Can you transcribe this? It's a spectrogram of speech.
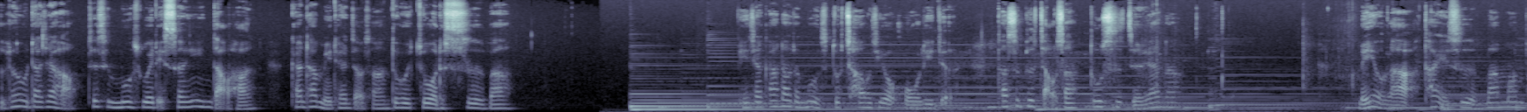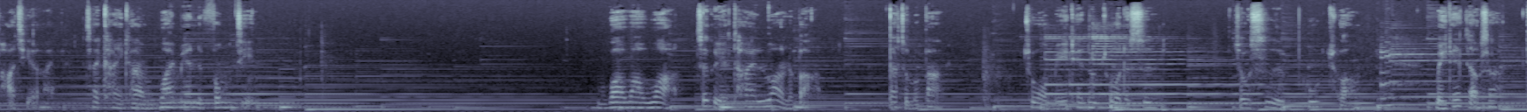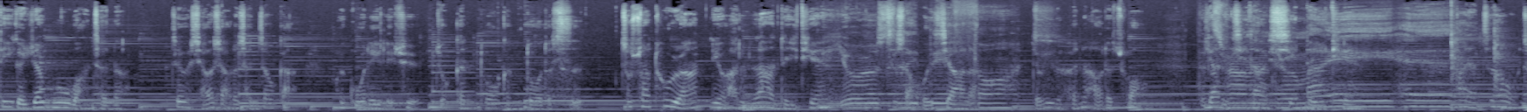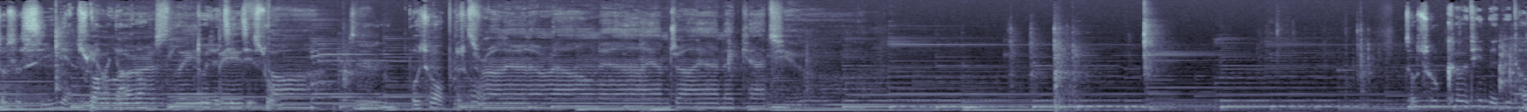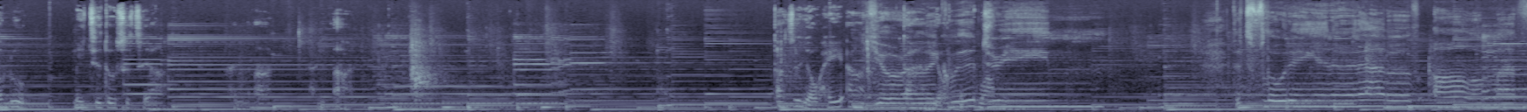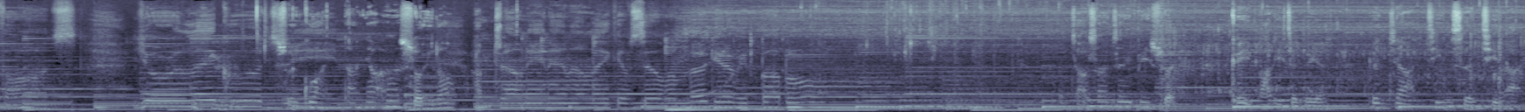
Hello，大家好，这是 MooseWay 的声音导航。看他每天早上都会做的事吧。平常看到的 Moose 都超级有活力的，他是不是早上都是这样呢？没有啦，他也是慢慢爬起来，再看一看外面的风景。哇哇哇，这个也太乱了吧！那怎么办？做我每天都做的事，就是铺床。每天早上第一个任务完成了，这个小小的成就感会鼓励你去做更多更多的事。就算突然你有很烂的一天，至少回家了，有一个很好的床，让你期待新的一天。当然之后就是洗脸刷牙了，对着镜子说：“嗯，不错不错。”走出客厅的那条路，每次都是这样，很暗，很暗。但是有黑暗，但有光。水怪，他要喝水呢。早上这一杯水，可以把你整个人。更加精神起来。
